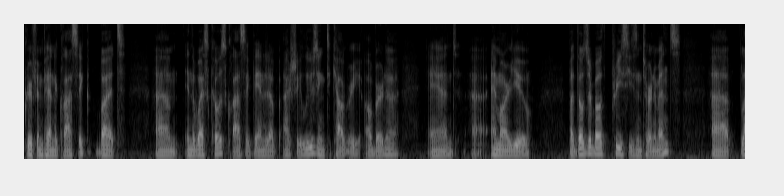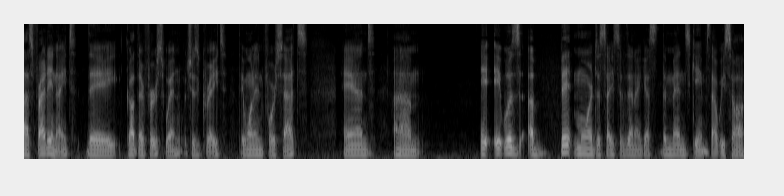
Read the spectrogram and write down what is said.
Griffin Panda Classic, but um, in the West Coast Classic, they ended up actually losing to Calgary, Alberta, and uh, MRU. But those are both preseason tournaments. Uh, last Friday night, they got their first win, which is great. They won in four sets, and um, it, it was a bit more decisive than I guess the men's games that we saw.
